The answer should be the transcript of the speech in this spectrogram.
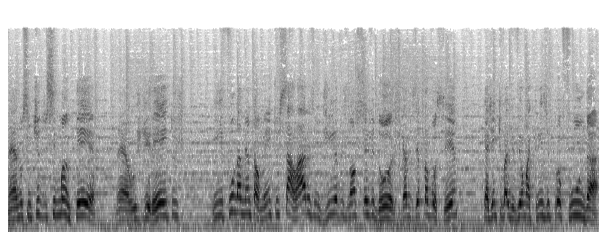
né, no sentido de se manter né, os direitos e, fundamentalmente, os salários em dia dos nossos servidores. Quero dizer para você que a gente vai viver uma crise profunda.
